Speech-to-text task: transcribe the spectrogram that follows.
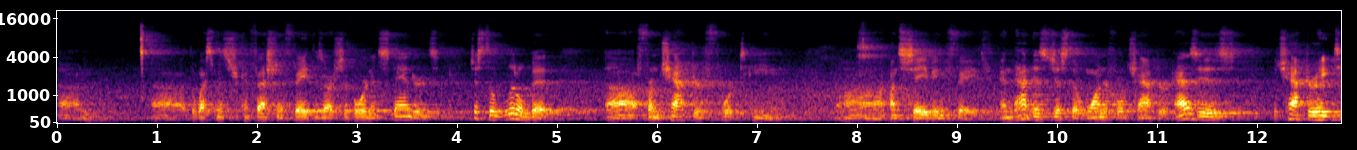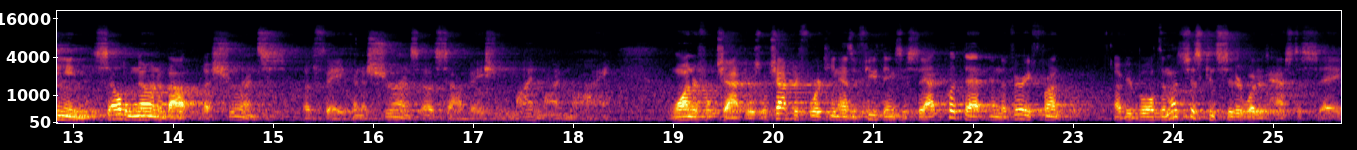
um, uh, the Westminster Confession of Faith as our subordinate standards, just a little bit uh, from chapter 14 uh, on saving faith. And that is just a wonderful chapter, as is the chapter 18, seldom known about assurance of faith and assurance of salvation. My, my, my. Wonderful chapters. Well, chapter 14 has a few things to say. I put that in the very front of your bulletin. Let's just consider what it has to say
